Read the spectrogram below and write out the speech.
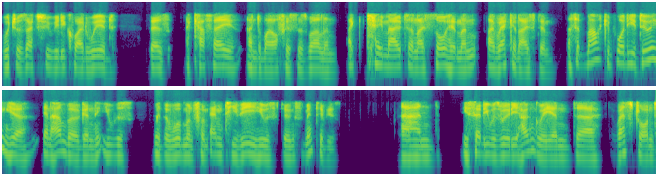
which was actually really quite weird. There's a cafe under my office as well. And I came out and I saw him and I recognized him. I said, Malcolm, what are you doing here in Hamburg? And he was with a woman from MTV. He was doing some interviews. And he said he was really hungry and uh, the restaurant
